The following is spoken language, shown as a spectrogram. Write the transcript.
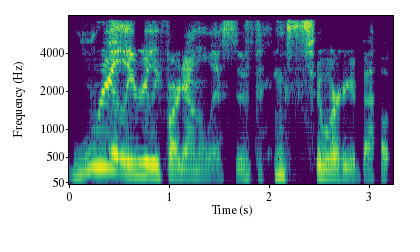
really, really far down the list of things to worry about.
